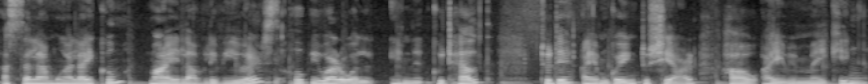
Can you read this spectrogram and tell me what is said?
Assalamu alaikum, my lovely viewers. Hope you are all in good health. Today I am going to share how I am making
